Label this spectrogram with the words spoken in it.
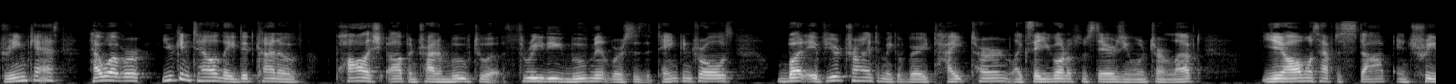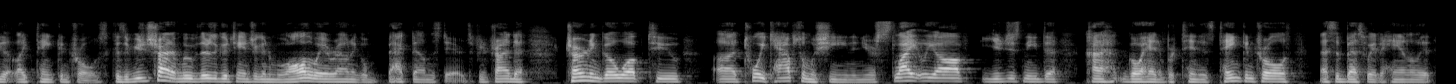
Dreamcast. However, you can tell they did kind of polish up and try to move to a 3D movement versus the tank controls. But if you're trying to make a very tight turn, like say you're going up some stairs and you want to turn left, you almost have to stop and treat it like tank controls. Because if you just try to move, there's a good chance you're going to move all the way around and go back down the stairs. If you're trying to turn and go up to a toy capsule machine and you're slightly off, you just need to kind of go ahead and pretend it's tank controls. That's the best way to handle it.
